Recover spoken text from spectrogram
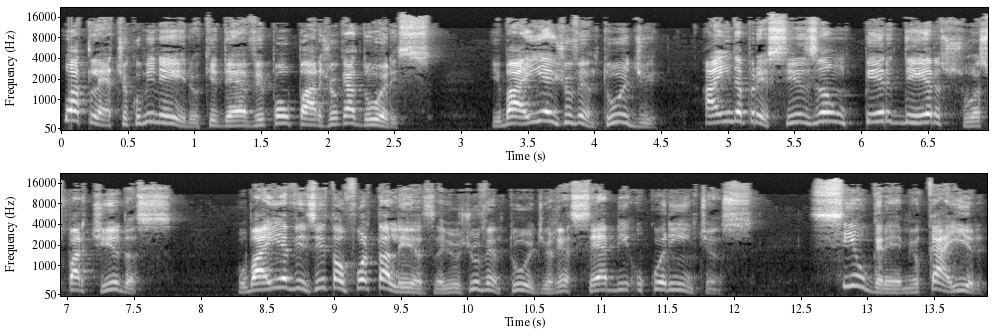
o Atlético Mineiro, que deve poupar jogadores. E Bahia e Juventude ainda precisam perder suas partidas. O Bahia visita o Fortaleza e o Juventude recebe o Corinthians. Se o Grêmio cair,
